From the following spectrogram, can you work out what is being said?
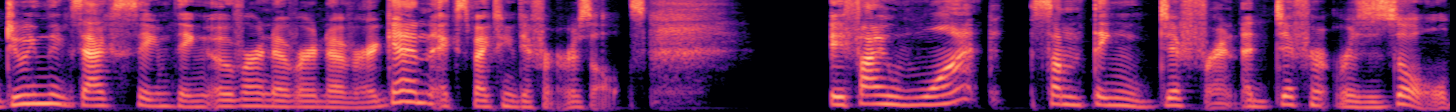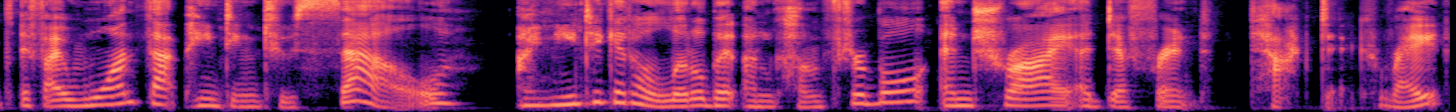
doing the exact same thing over and over and over again, expecting different results. If I want something different, a different result, if I want that painting to sell, I need to get a little bit uncomfortable and try a different tactic, right?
